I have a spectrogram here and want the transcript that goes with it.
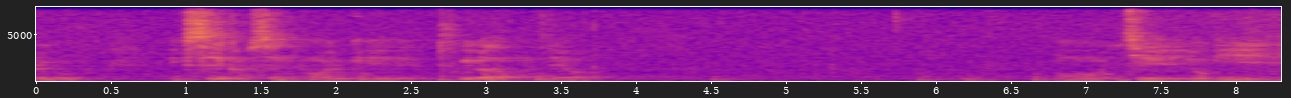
결국 x의 값은 어, 이렇게 두 개가 나오는데요. 어, 이제 여기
